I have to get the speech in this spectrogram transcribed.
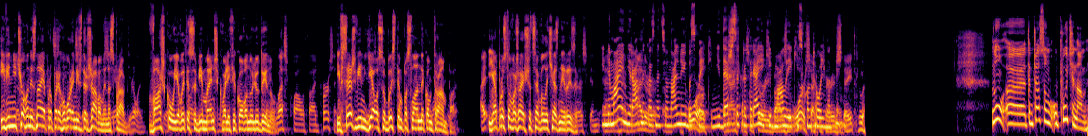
І він нічого не знає про переговори між державами. Насправді важко уявити собі менш кваліфіковану людину. І все ж він є особистим посланником Трампа. Я просто вважаю, що це величезний ризик. І немає ні радника з національної безпеки, ні держсекретаря, які б мали якийсь контроль над ним. Ну е, тим часом у Путіна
